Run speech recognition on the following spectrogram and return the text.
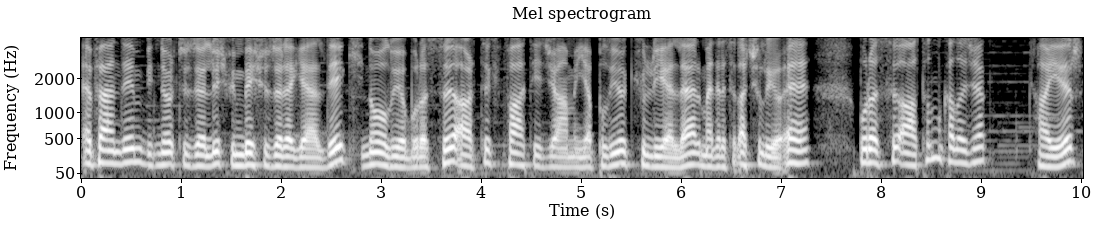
Efendim 1453-1500'lere geldik. Ne oluyor burası? Artık Fatih Camii yapılıyor. Külliyeler, medreseler açılıyor. E burası atıl mı kalacak? Hayır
